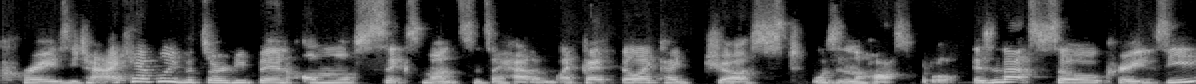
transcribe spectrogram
crazy time. I can't believe it's already been almost six months since I had him. Like I feel like I just was in the hospital. Isn't that so crazy?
